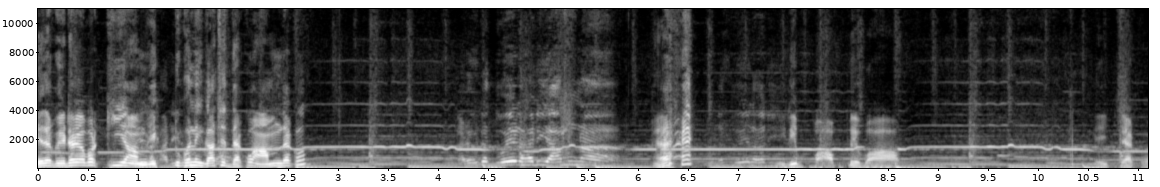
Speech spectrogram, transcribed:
এই দেখ এটা আবার কি আম? একটুখানি গাছে দেখো আম দেখো। আরে ওটা দইয়ের হাড়ি আম না। হ্যাঁ? বাপ রে বাপ। এই দেখো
